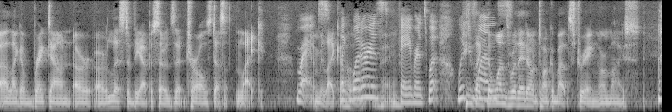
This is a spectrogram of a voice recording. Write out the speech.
a like a breakdown or, or list of the episodes that Charles doesn't like. right. be like, like oh, what are his okay. favorites? What which He's ones like the ones where they don't talk about string or mice.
